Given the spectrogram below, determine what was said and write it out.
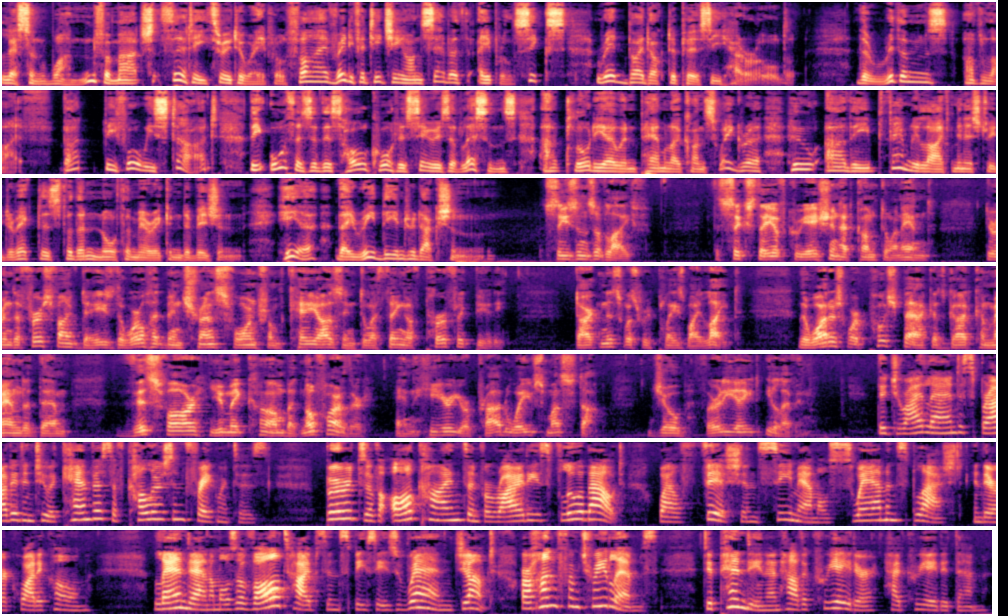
Lesson 1 for March 30 through to April 5, ready for teaching on Sabbath, April 6, read by Dr. Percy Harold. The Rhythms of Life. But before we start, the authors of this whole quarter series of lessons are Claudio and Pamela Consuegra, who are the Family Life Ministry Directors for the North American Division. Here they read the introduction. Seasons of Life. The sixth day of creation had come to an end. During the first five days, the world had been transformed from chaos into a thing of perfect beauty. Darkness was replaced by light. The waters were pushed back as God commanded them. This far you may come, but no farther, and here your proud waves must stop. Job 38:11. The dry land sprouted into a canvas of colors and fragrances. Birds of all kinds and varieties flew about, while fish and sea mammals swam and splashed in their aquatic home. Land animals of all types and species ran, jumped, or hung from tree limbs, depending on how the Creator had created them.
